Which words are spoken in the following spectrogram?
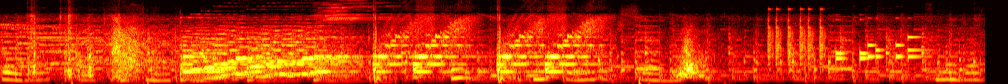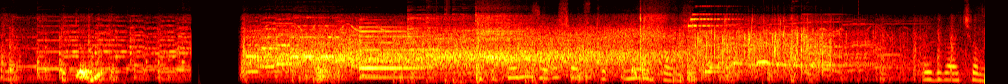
Şöyle. altını şöyle İkinci Böyle bir açalım.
